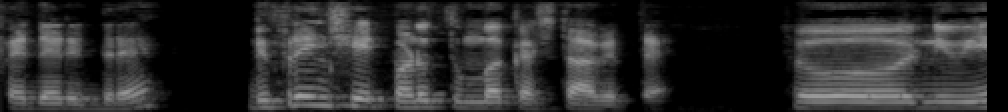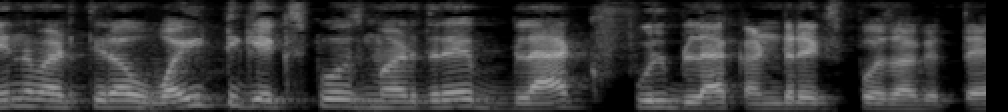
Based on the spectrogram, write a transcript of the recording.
ಫೆದರ್ ಇದ್ರೆ ಡಿಫ್ರೆನ್ಶಿಯೇಟ್ ಮಾಡೋದು ತುಂಬಾ ಕಷ್ಟ ಆಗುತ್ತೆ. ಸೊ ನೀವ್ ಏನ್ ಮಾಡ್ತೀರಾ ವೈಟ್ಗೆ ಎಕ್ಸ್ಪೋಸ್ ಮಾಡಿದ್ರೆ black full black under expose ಆಗುತ್ತೆ.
